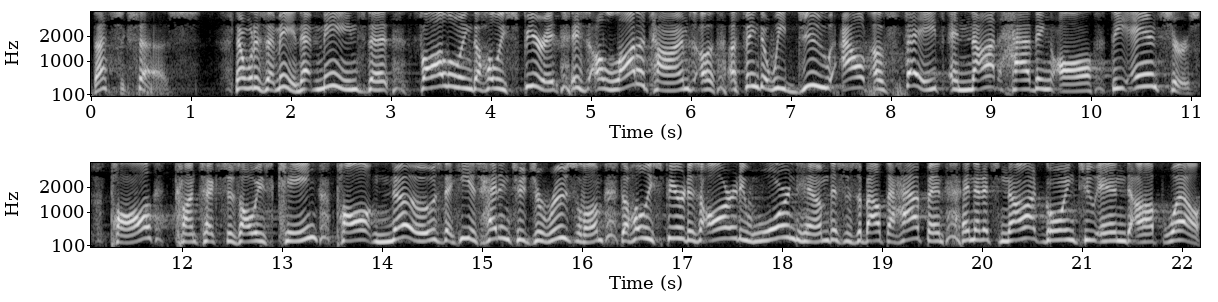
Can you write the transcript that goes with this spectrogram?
That's success. Now, what does that mean? That means that following the Holy Spirit is a lot of times a, a, thing that we do out of faith and not having all the answers. Paul, context is always king. Paul knows that he is heading to Jerusalem. The Holy Spirit has already warned him this is about to happen and that it's not going to end up well.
